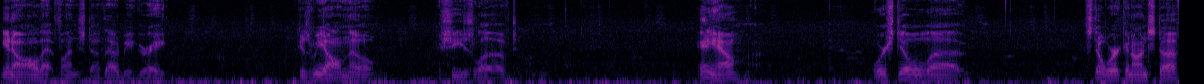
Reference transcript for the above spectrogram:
you know, all that fun stuff. That would be great. Because we all know she's loved. Anyhow, we're still uh, still working on stuff,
